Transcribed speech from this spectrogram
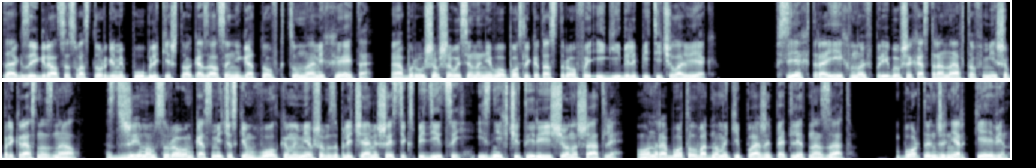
так заигрался с восторгами публики, что оказался не готов к цунами хейта, обрушившегося на него после катастрофы и гибели пяти человек. Всех троих вновь прибывших астронавтов Миша прекрасно знал. С Джимом, суровым космическим волком, имевшим за плечами шесть экспедиций, из них четыре еще на шаттле, он работал в одном экипаже пять лет назад. Борт-инженер Кевин.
